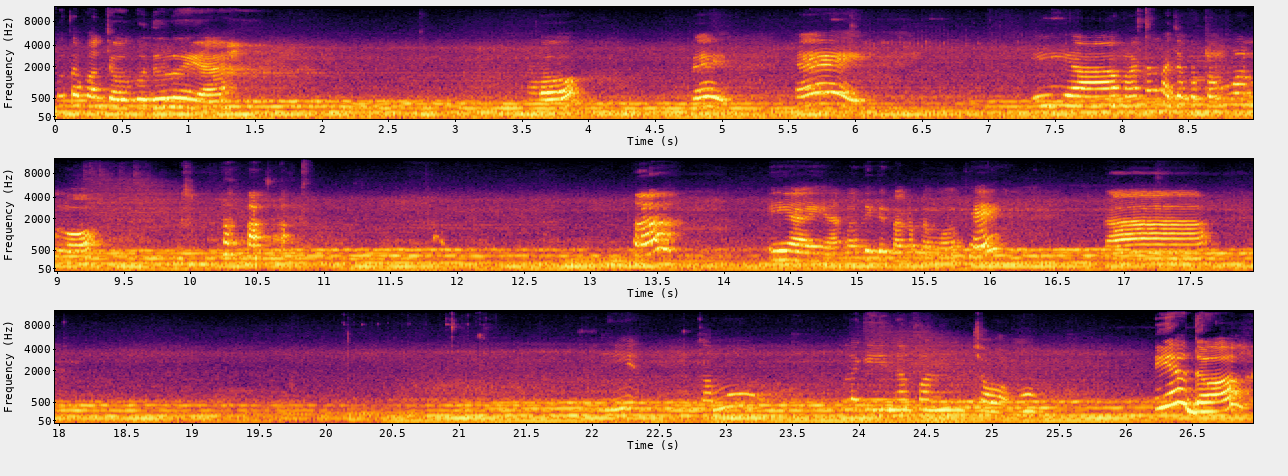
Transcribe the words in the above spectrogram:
Aku telepon cowokku dulu ya. Halo? Babe. Hey. Iya, mereka ngajak ketemuan loh. Hah? Iya, iya, nanti kita ketemu, oke? Dah. Ini kamu lagi nelpon cowokmu? Iya dong.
